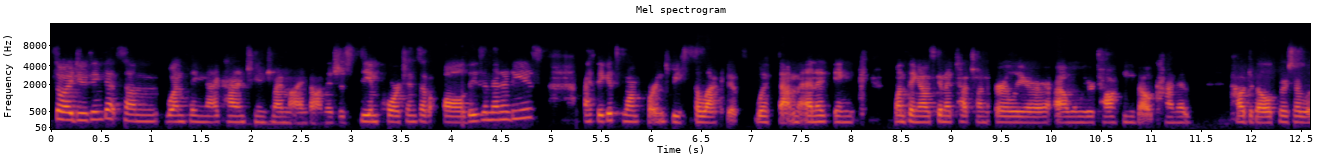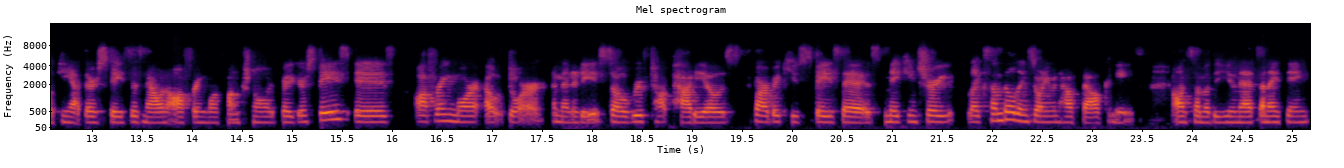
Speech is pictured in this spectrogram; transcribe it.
So I do think that some one thing that I kind of changed my mind on is just the importance of all these amenities. I think it's more important to be selective with them. And I think one thing I was going to touch on earlier uh, when we were talking about kind of how developers are looking at their spaces now and offering more functional or bigger space is offering more outdoor amenities. So rooftop patios, barbecue spaces, making sure you, like some buildings don't even have balconies on some of the units. And I think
